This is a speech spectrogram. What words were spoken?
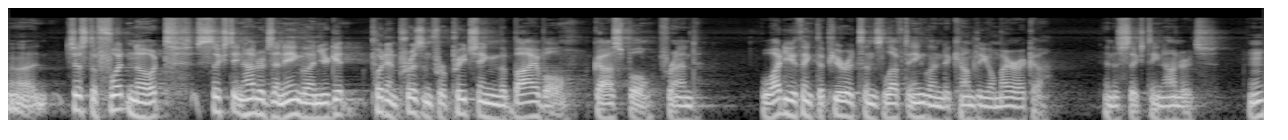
Uh, just a footnote 1600s in England, you get put in prison for preaching the Bible, gospel, friend. Why do you think the Puritans left England to come to America in the 1600s? Hmm?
